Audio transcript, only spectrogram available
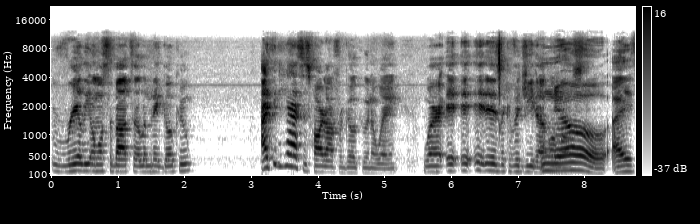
really almost about to eliminate Goku. I think he has his heart on for Goku in a way, where it, it, it is like a Vegeta. Almost. No, I th-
